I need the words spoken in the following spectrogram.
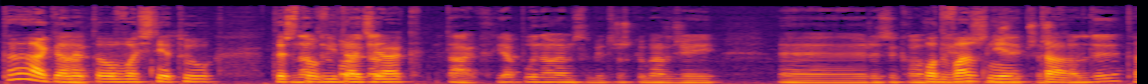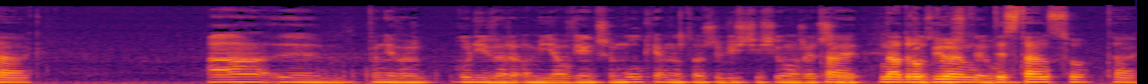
Tak, ale Tak. to właśnie tu też Na to widać polega- jak Tak, ja płynąłem sobie troszkę bardziej e, ryzykownie. Odważnie, przeszkody, tak. A y, ponieważ Gulliver omijał większym łukiem, no to oczywiście siłą rzeczy Tak, nadrobiłem dystansu, tak.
